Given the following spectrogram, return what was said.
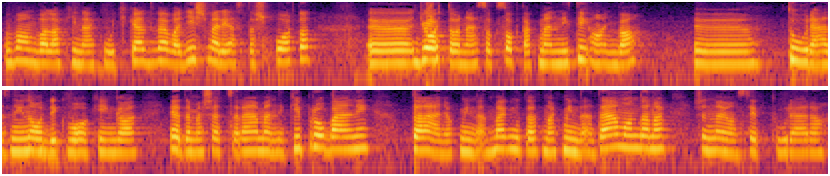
van valakinek úgy kedve, vagy ismeri ezt a sportot, gyógytornászok szoktak menni Tihanyba túrázni Nordic Walkinggal érdemes egyszer elmenni, kipróbálni, a lányok mindent megmutatnak, mindent elmondanak, és egy nagyon szép túrára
